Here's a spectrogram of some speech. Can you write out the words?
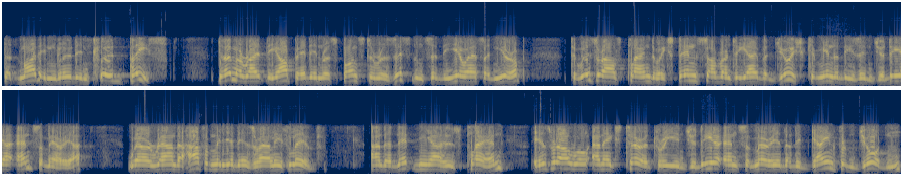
that might include, include peace. Dermer wrote the op ed in response to resistance in the US and Europe to Israel's plan to extend sovereignty over Jewish communities in Judea and Samaria, where around a half a million Israelis live. Under Netanyahu's plan, Israel will annex territory in Judea and Samaria that it gained from Jordan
